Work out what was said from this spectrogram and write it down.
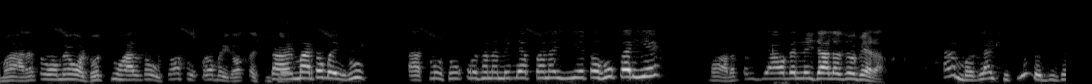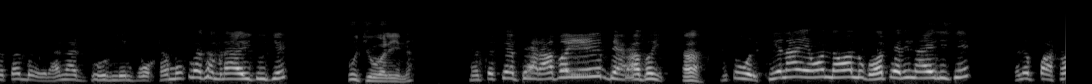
મારે તો અમે ઓઢો જ છું હાલ તો તો છોકરો બૈરો કશું છે. તાણ તો બૈરું. આટલું છોકરો છે ને અમે બે પનાઈએ તો શું કરીએ? મારે પણ જ્યાં વગર નહીં ચાલે જો બેરા આ મગલા કેટલું બધું છે તો બૈરાના ઢોર લઈને પોખરા મોકલો છે હમણાં આવી તું છે પૂછ્યું વળી ને? મને તો કે ભેરા ભાઈ ભેરા ભાઈ હા. હું તો ઓળખીએ ના એવો નવા લુગડો પહેરીને આવેલી છે. અને પાછો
